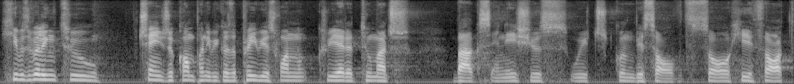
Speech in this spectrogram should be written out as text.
he was willing to change the company because the previous one created too much bugs and issues which couldn't be solved. So he thought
